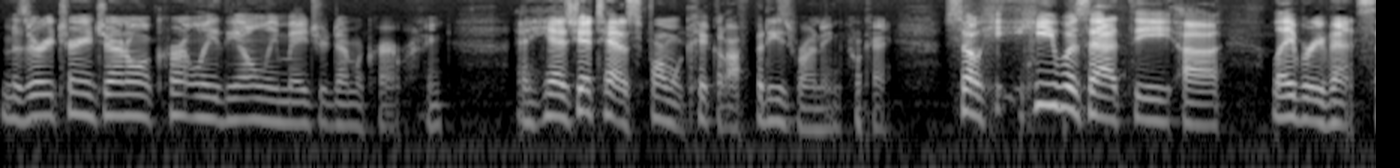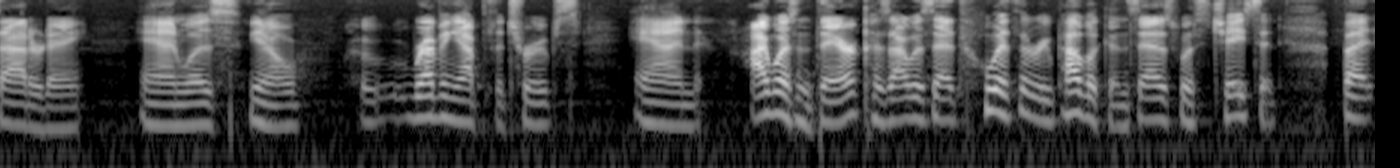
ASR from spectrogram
Missouri Attorney General, currently the only major Democrat running, and he has yet to have his formal kickoff, but he's running. Okay. So he, he was at the uh, labor event Saturday and was, you know, revving up the troops. And I wasn't there because I was at with the Republicans, as was Jason. But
